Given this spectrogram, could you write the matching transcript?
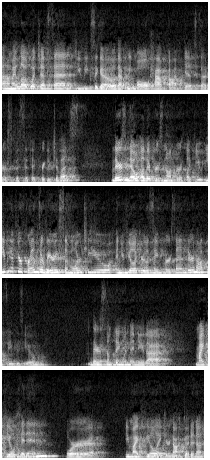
Um, I love what Jeff said a few weeks ago that we all have God gifts that are specific for each of us. There's no other person on earth like you. Even if your friends are very similar to you and you feel like you're the same person, they're not the same as you. There's something within you that might feel hidden, or you might feel like you're not good enough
